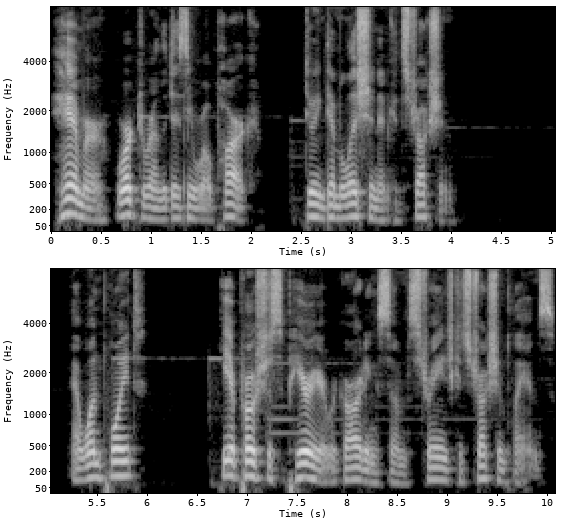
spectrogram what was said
Hammer worked around the Disney World Park, doing demolition and construction. At one point, he approached a superior regarding some strange construction plans.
